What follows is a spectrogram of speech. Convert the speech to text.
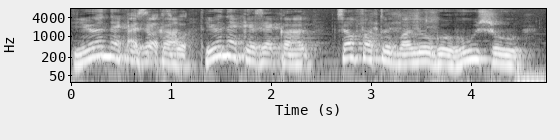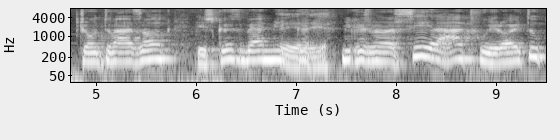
Jönnek Ez ezek, a, jönnek ezek a cafatokban lógó húsú csontvázak, és közben, mik, miközben a szél átfúj rajtuk,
